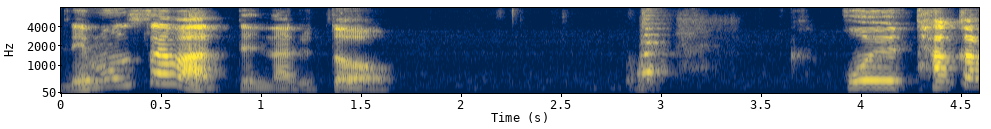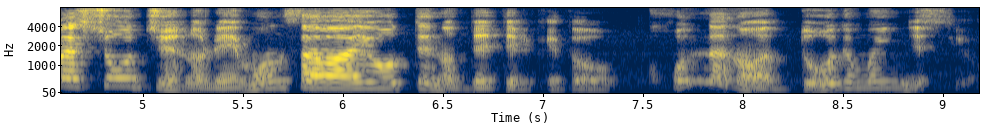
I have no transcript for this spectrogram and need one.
レモンサワーってなると、こういう宝焼酎のレモンサワー用っての出てるけど、こんなのはどうでもいいんですよ。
